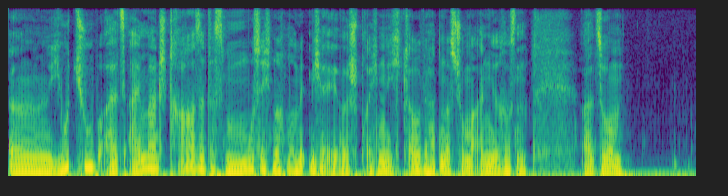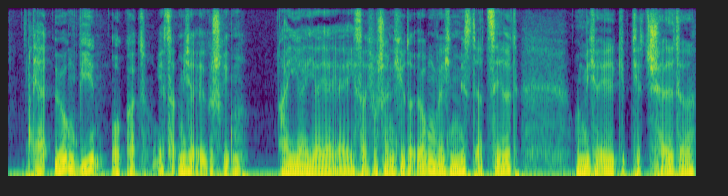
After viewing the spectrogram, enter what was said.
Äh, YouTube als Einbahnstraße, das muss ich nochmal mit Michael besprechen. Ich glaube, wir hatten das schon mal angerissen. Also, der irgendwie, oh Gott, jetzt hat Michael geschrieben. Eieieiei, ich sage wahrscheinlich wieder irgendwelchen Mist erzählt. Und Michael gibt jetzt Schelte,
